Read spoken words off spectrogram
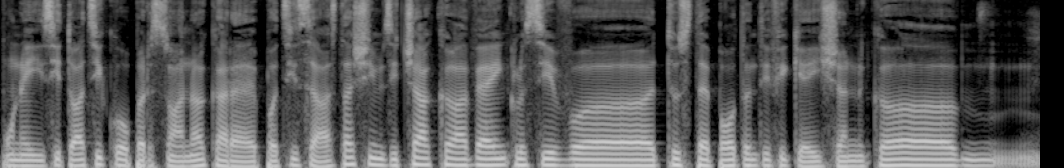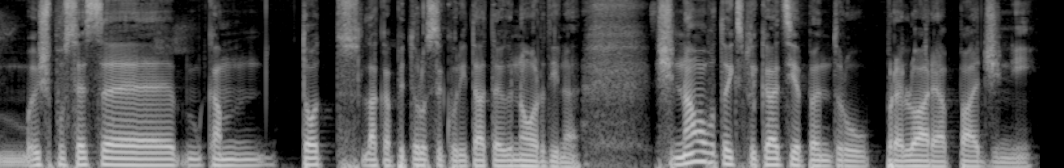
unei situații cu o persoană care pățise asta și îmi zicea că avea inclusiv uh, two-step authentication, că mm, își pusese cam tot la capitolul securitate în ordine. Și n-am avut o explicație pentru preluarea paginii.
